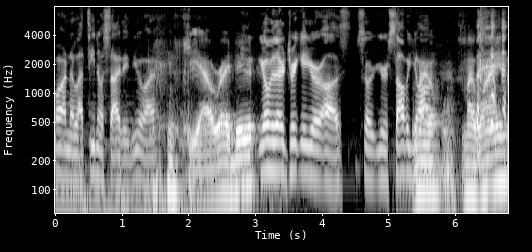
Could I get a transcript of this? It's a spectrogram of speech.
more on the Latino side than you are. yeah, right, dude. You over there drinking your uh, so your Sauvignon My, my wine,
